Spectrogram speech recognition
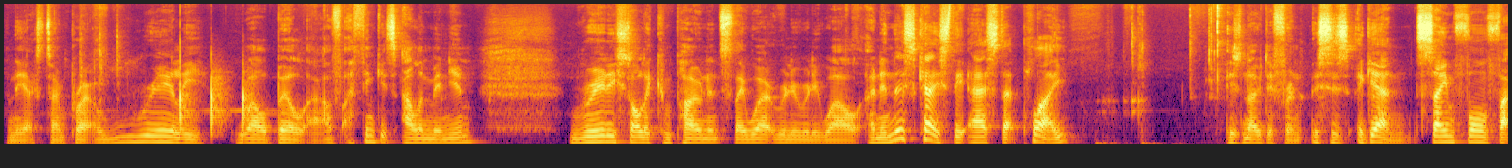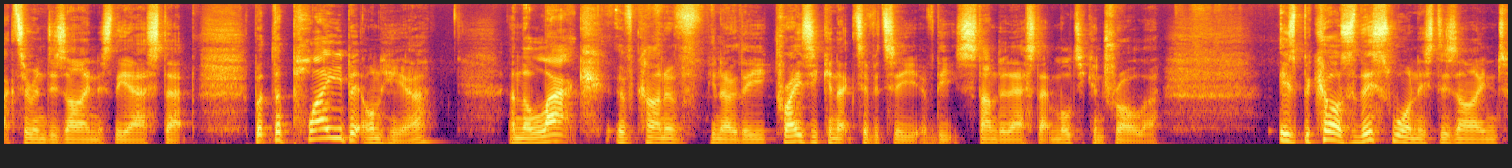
and the Xtone Pro, are really well built out of, I think it's aluminium. Really solid components, they work really, really well. And in this case, the AirStep Play is no different. This is, again, same form factor and design as the AirStep. But the play bit on here, and the lack of kind of, you know, the crazy connectivity of the standard AirStep multi-controller is because this one is designed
